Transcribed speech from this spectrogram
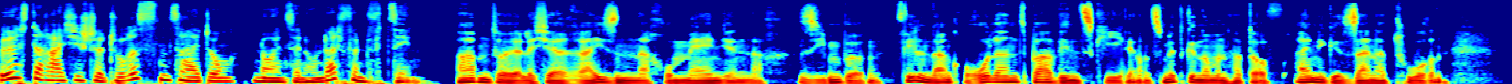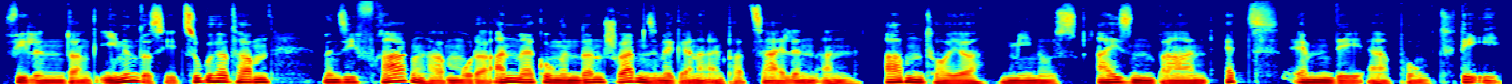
Österreichische Touristenzeitung 1915 Abenteuerliche Reisen nach Rumänien, nach Siebenbürgen. Vielen Dank Roland Barwinski, der uns mitgenommen hat auf einige seiner Touren. Vielen Dank Ihnen, dass Sie zugehört haben. Wenn Sie Fragen haben oder Anmerkungen, dann schreiben Sie mir gerne ein paar Zeilen an abenteuer-eisenbahn.mdr.de.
